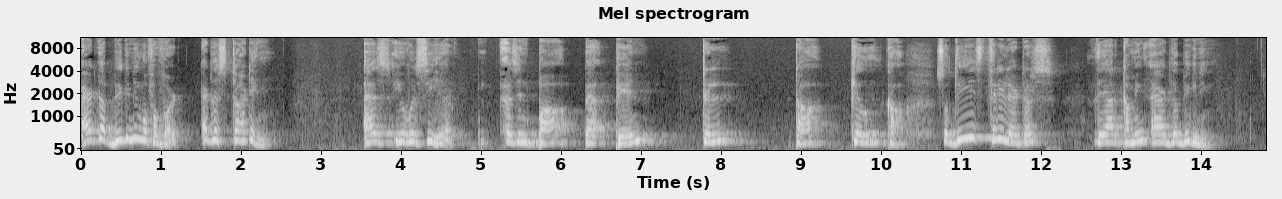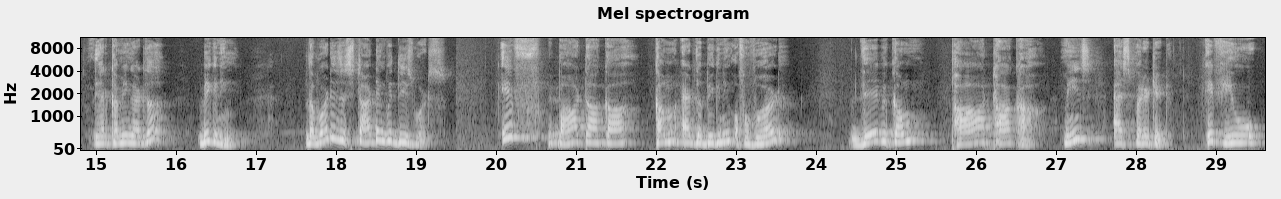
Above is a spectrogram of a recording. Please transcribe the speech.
at the beginning of a word, at the starting, as you will see here, as in pa, pa pain, till, ta, kill, ka. So these three letters, they are coming at the beginning. They are coming at the beginning. The word is starting with these words. If pa, ta, come at the beginning of a word, they become pa, ta, means aspirated. If you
